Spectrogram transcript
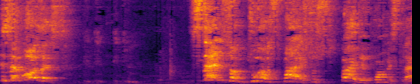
He said, Moses, send some 12 spies to spy the promised land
